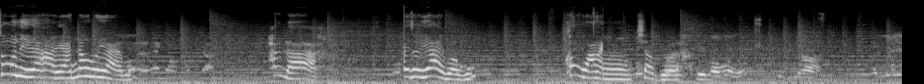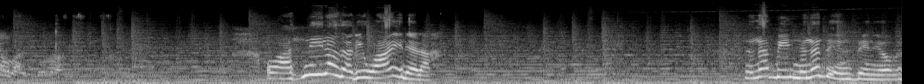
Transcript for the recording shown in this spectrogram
စိုးနေတဲ့ဟာတွေကနှုတ်လို့ရတယ်ပေါ့ဟုတ်လားအဲ့ဆိုရရပေါ့အခုခုတ်သွားမယ်ရှောက်ပြောတာဒီမှာပေါ့နော်ဒီကအလေးရောက်လာပြီပြောတာဟိုဟာနှီးလောက်တာဒီဝါးနေတယ်လား နနက်ပြီးနနက်တင်တင်ရောပဲ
